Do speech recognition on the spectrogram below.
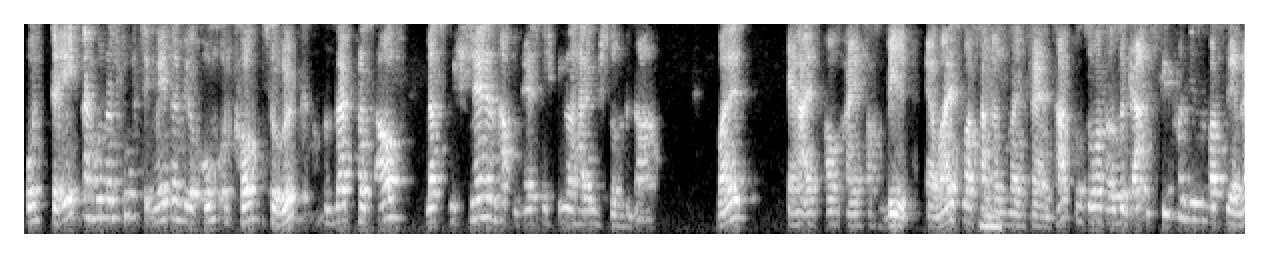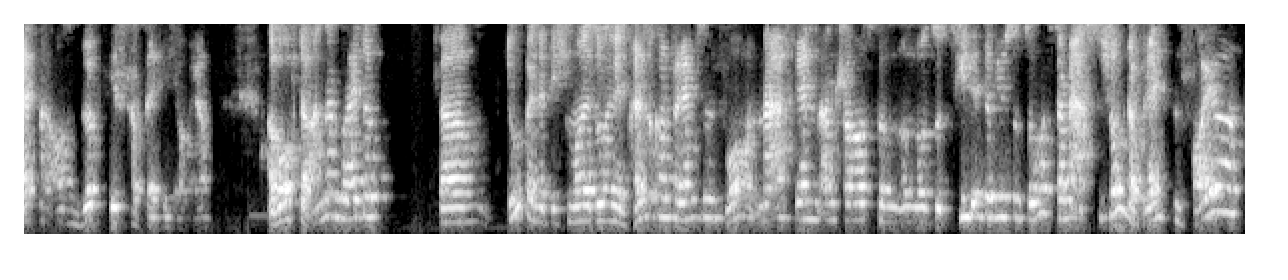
und dreht nach 150 Metern wieder um und kommt zurück und sagt, pass auf, lasst mich schnell ein Happen essen, ich bin eine halbe Stunde da. Weil er halt auch einfach will. Er weiß, was er an seinen Fans hat und sowas. Also ganz viel von diesem, was sehr nett nach außen wirkt, ist tatsächlich auch er. Aber auf der anderen Seite, ähm, du, wenn du dich mal so in den Pressekonferenzen vor- und nach Rennen anschaust und, und, und, so Zielinterviews und sowas, da merkst du schon, da brennt ein Feuer,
